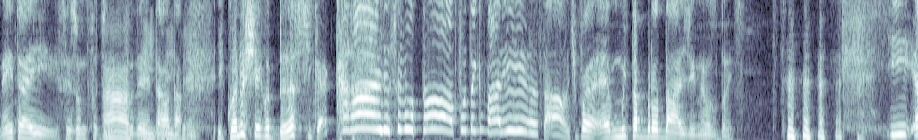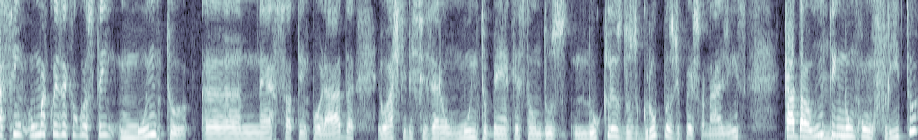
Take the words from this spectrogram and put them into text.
entra aí, vocês vão me fuder, ah, fuder sim, tal, sim, tal. Sim. E quando chega o Dustin, caralho, você voltou, puta que pariu, tal. Tipo, é muita brodagem, né, os dois. E assim, uma coisa que eu gostei muito uh, nessa temporada, eu acho que eles fizeram muito bem a questão dos núcleos, dos grupos de personagens. Cada um uhum. tendo um conflito.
